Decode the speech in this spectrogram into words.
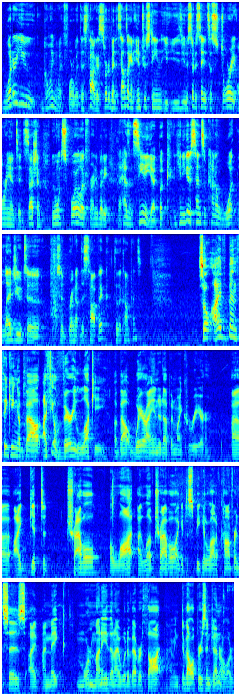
what are you going with for with this talk? It's sort of been, it sounds like an interesting, you, you sort of say it's a story oriented session. We won't spoil it for anybody that hasn't seen it yet, but can, can you get a sense of kind of what led you to, to bring up this topic to the conference? So I've been thinking about, I feel very lucky about where I ended up in my career. Uh, I get to travel a lot. I love travel. I get to speak at a lot of conferences. I, I make more money than I would have ever thought. I mean, developers in general are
